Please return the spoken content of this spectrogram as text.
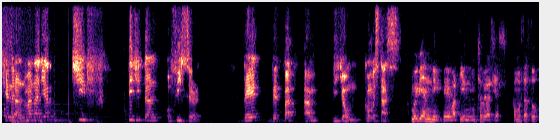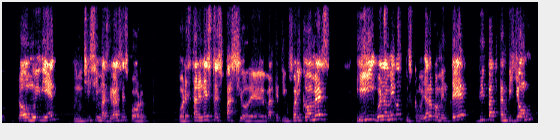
General Manager, Chief Digital Officer de Bed Bath Beyond. ¿Cómo estás? Muy bien, eh, Martín, muchas gracias. ¿Cómo estás tú? Todo muy bien. Pues muchísimas gracias por, por estar en este espacio de Marketing for E-Commerce. Y bueno, amigos, pues como ya lo comenté, Bath and Beyond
